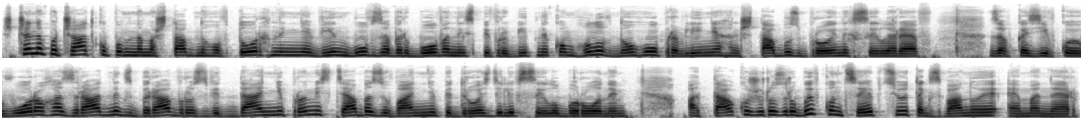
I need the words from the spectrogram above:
Ще на початку повномасштабного вторгнення він був завербований співробітником головного управління Генштабу Збройних сил РФ. За вказівкою ворога зрадник збирав розвіддані про місця базування підрозділів Сил оборони, а також розробив концепцію так званої МНР.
